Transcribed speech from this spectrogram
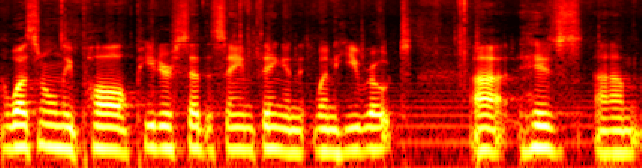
wasn't only Paul. Peter said the same thing and when he wrote uh, his um,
